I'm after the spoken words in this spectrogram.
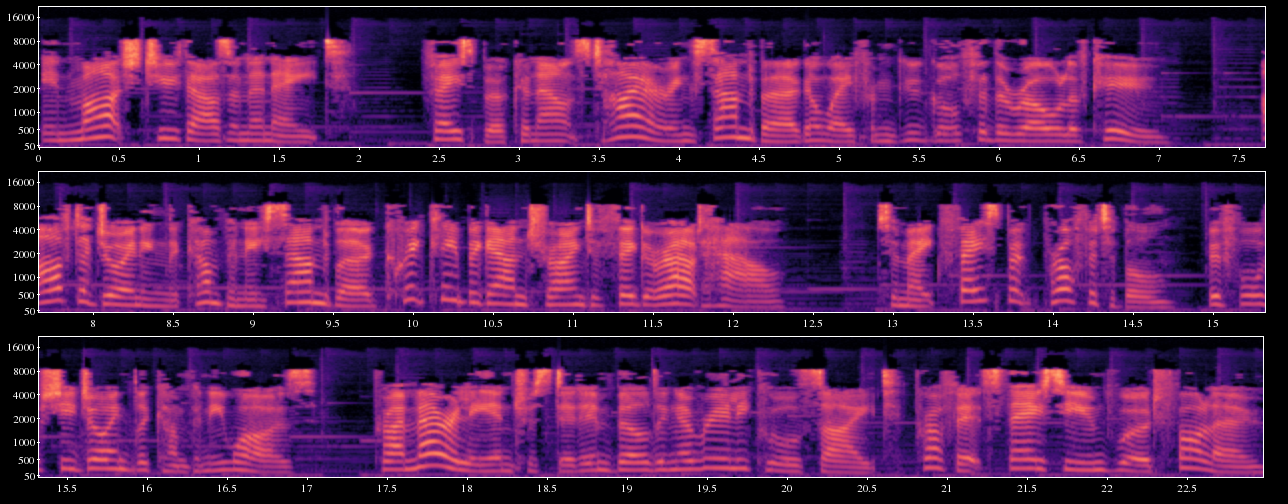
In March 2008, Facebook announced hiring Sandberg away from Google for the role of COO. After joining the company Sandberg quickly began trying to figure out how to make Facebook profitable. Before she joined the company was primarily interested in building a really cool site. Profits they assumed would follow.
